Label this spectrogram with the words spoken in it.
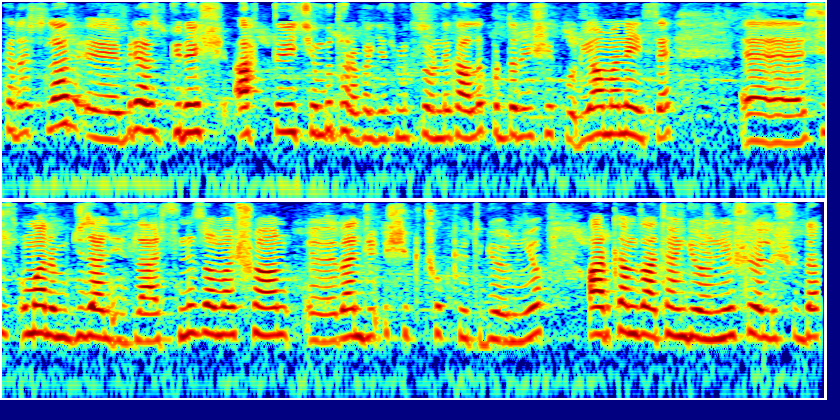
Arkadaşlar e, biraz güneş arttığı için bu tarafa geçmek zorunda kaldık. Burada da ışık vuruyor ama neyse. E, siz umarım güzel izlersiniz ama şu an e, bence ışık çok kötü görünüyor. Arkam zaten görünüyor. Şöyle şurada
